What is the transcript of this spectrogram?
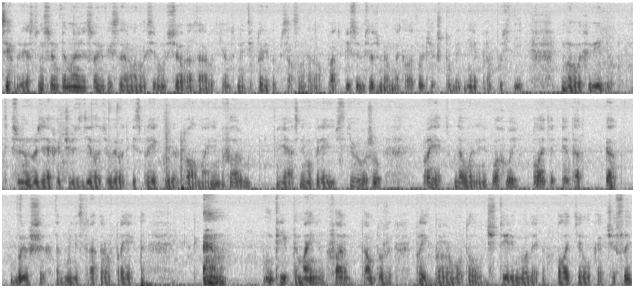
Всех приветствую на своем канале, с вами всегда Роман Максимов, все о заработке в интернете. Кто не подписался на канал, подписываемся, жмем на колокольчик, чтобы не пропустить новых видео. Сегодня, друзья, я хочу сделать вывод из проекта Virtual Mining Farm. Я с него периодически вывожу. Проект довольно неплохой, платит это от бывших администраторов проекта Mining Farm. Там тоже проект проработал 4 года, платил как часы.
